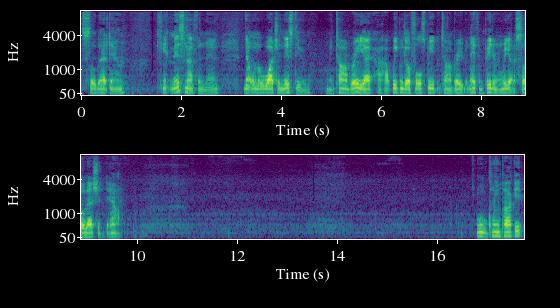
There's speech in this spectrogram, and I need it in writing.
Slow that down. Can't miss nothing, man. Not when we're watching this dude. I mean, Tom Brady, I, I, we can go full speed with Tom Brady, but Nathan Peterman, we got to slow that shit down. Ooh, clean pocket.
